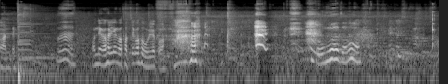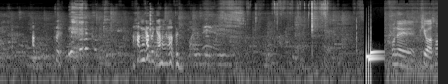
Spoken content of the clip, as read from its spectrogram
응, 안 돼. 왜? 언니가 흘린 거 다 찍어서 올릴 거야. 너무하잖아. 한가득이야, 한가득. 오늘 비 와서?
